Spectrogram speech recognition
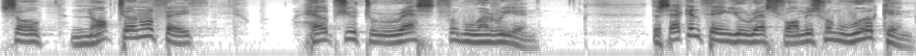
So, nocturnal faith helps you to rest from worrying. The second thing you rest from is from working.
